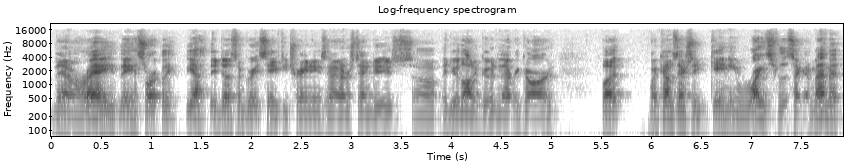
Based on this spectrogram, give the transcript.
the NRA, they historically, yeah, they've done some great safety trainings, and I understand they do, so they do a lot of good in that regard. But when it comes to actually gaining rights for the Second Amendment,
